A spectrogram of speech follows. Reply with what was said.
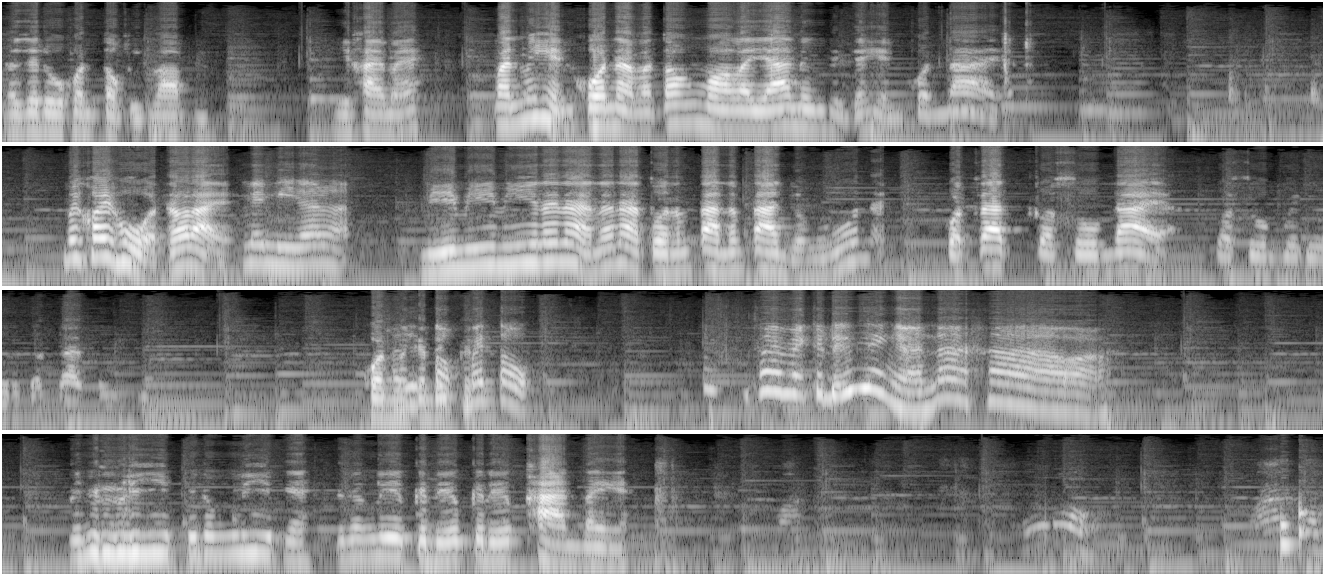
เราจะดูคนตกอีกรอบหนึ่งมีใครไหม มันไม่เห็นคนอะ มันต้องมองระยะหนึ่งถึงจะเห็นคนได้อะ ไม่ค่อยโหดเท่าไหร่ ไม่มีแล้วล่ะ มีมีมีนั่นน่ะนั่นน่ะตัวน้ำตาลน้ำตาลอยู่นู้นน่ะกดแซดกดซูมได้อะกดซูมไปดูแล้วกดแซดดูคนมันมันกระจะดิตกกไม่ตกทำไมมันกระดึ๊บอย่างนั้นน่ะฮ่าวอะไม่ต้องรีบไม่ต้องรีบไงไม่ต้องรีบกระเดือบกระเดือบคานไปไงโอ้ไม้ผม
